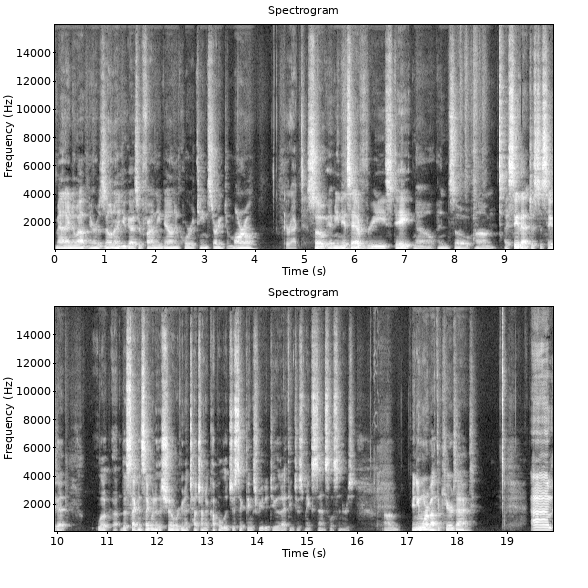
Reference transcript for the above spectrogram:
Matt, I know out in Arizona, you guys are finally down in quarantine starting tomorrow. Correct. So, I mean, it's every state now. And so um, I say that just to say that, look, uh, the second segment of the show, we're going to touch on a couple logistic things for you to do that I think just makes sense, listeners. Um, any more about the CARES Act? Um,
